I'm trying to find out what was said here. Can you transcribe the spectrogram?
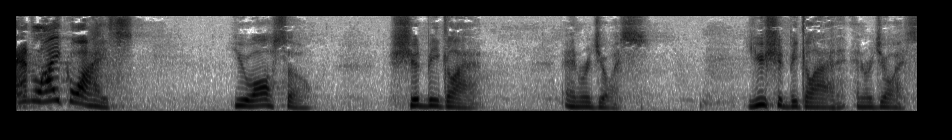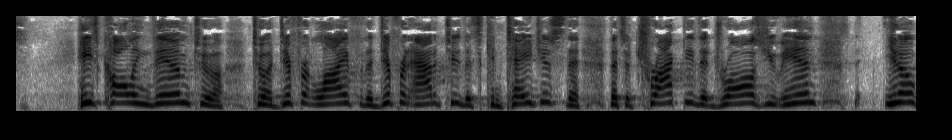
And likewise, you also should be glad and rejoice. You should be glad and rejoice. He's calling them to a, to a different life with a different attitude that's contagious, that, that's attractive, that draws you in. You know,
